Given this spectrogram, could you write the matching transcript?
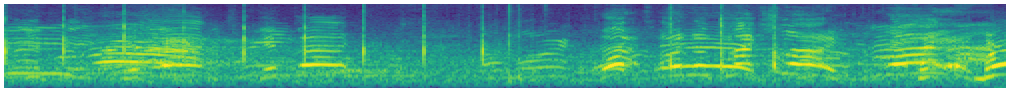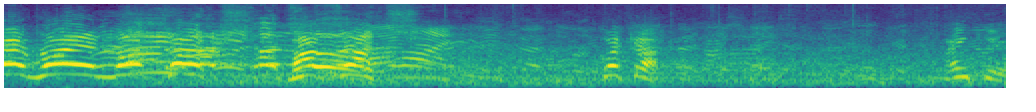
Get back. Get back. What? On the touchline. Ryan. Ryan, not touch. Not touch. Quicker. Thank you.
